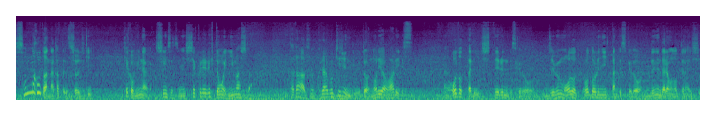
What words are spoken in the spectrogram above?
そんなことはなかったです正直。結構みんな親切にしてくれる人もいました。ただそのクラブ基準でいうとノリは悪いです。なんか踊ったりしてるんですけど自分も踊りに行ったんですけど全然誰も乗ってないし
